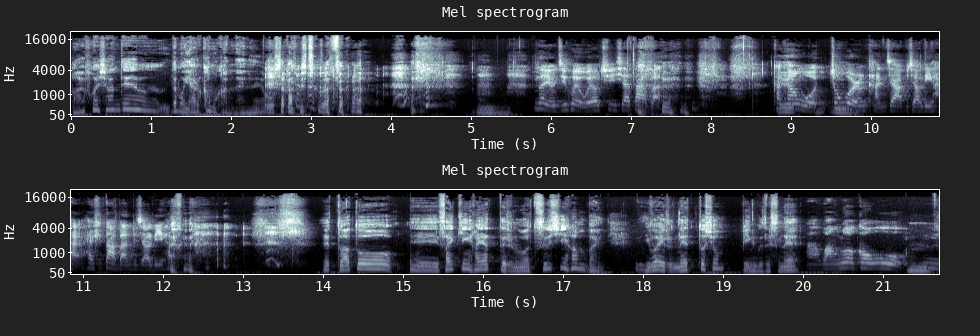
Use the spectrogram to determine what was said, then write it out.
百货商店 でもやるかもわかんないね。大阪の人だったら。うん那有机会我要去一下大阪，看看我中国人砍价比较厉害，还是大阪比较厉害。えっと、あと、えー最近流行ってるのは通信販売。いわゆるネットショッピングですね。啊，网络购物，嗯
